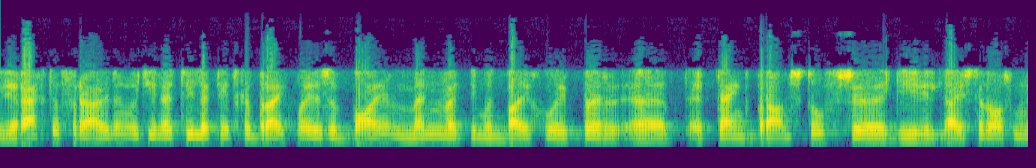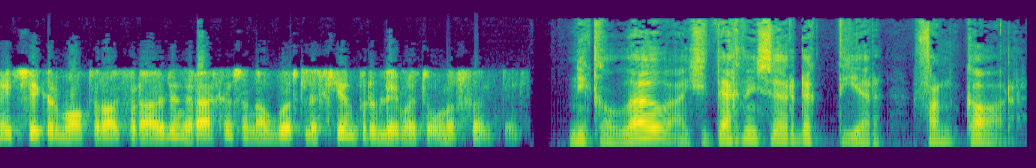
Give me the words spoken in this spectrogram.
die regte verhouding wat jy natuurlik net gebruik maar jy is baie min wat jy moet bygooi per 'n uh, tank brandstof so die luisteraars moet net seker maak dat daai verhouding reg is en dan word hulle geen probleme te ondervind nie. Nicolou, hy's die tegniese redakteur van Car.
